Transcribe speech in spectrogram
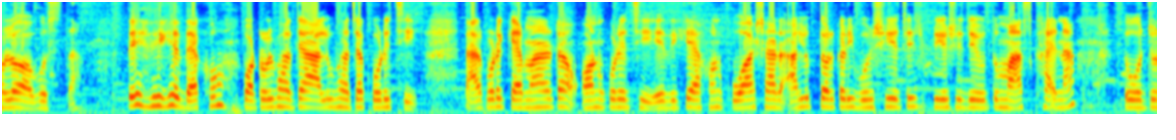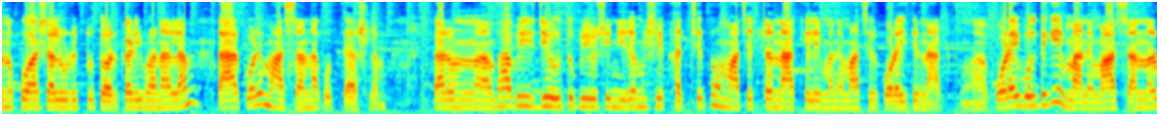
হলো অবস্থা। তো এদিকে দেখো, পটল ভাজা, আলু ভাজা করেছি। তারপরে ক্যামেরাটা অন করেছি। এদিকে এখন কোয়াশ আর আলুর তরকারি বসিয়েছি। প্রিয়সী যেহেতু মাছ খায় না, তো ওর জন্য কোয়াশ, আলুর একটু তরকারি বানালাম। তারপরে মাছ রান্না করতে আসলাম। কারণ ভাবি যেহেতু প্রিয়সী নিরামিষে খাচ্ছে, তো মাছেরটা না খেলে মানে মাছের কড়াইতে না কড়াই বলতে কি মানে মাছ রান্নার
